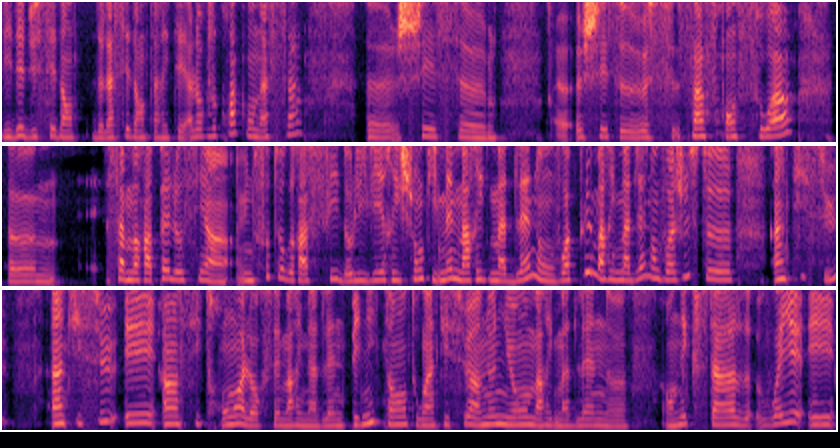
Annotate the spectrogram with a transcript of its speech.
l'idée de la sédentarité. Alors je crois qu'on a ça chez ce, Saint François ça me rappelle aussi une photographie d'Olivier Richon qui met Marie-Madeleine. On voit plus Marie-Madeleine, on voit juste un tissu un tissu et un citron. Alors c'est Marie-Madeleine pénitente ou un tissu, un oignon, Marie-Madeleine euh, en extase. Vous voyez, et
